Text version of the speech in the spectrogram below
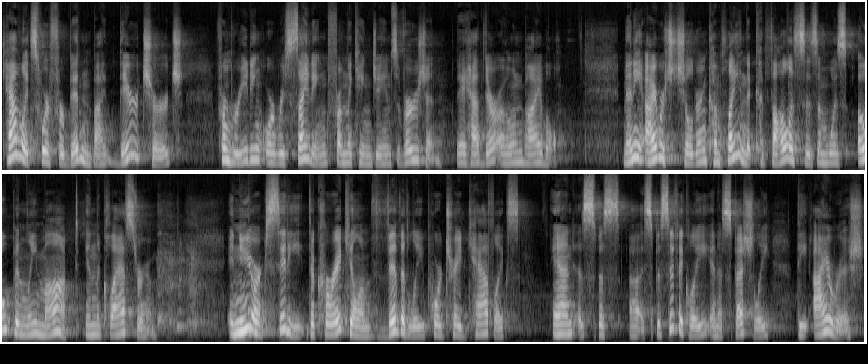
Catholics were forbidden by their church from reading or reciting from the King James Version, they had their own Bible. Many Irish children complained that Catholicism was openly mocked in the classroom. In New York City, the curriculum vividly portrayed Catholics and spe- uh, specifically and especially the Irish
